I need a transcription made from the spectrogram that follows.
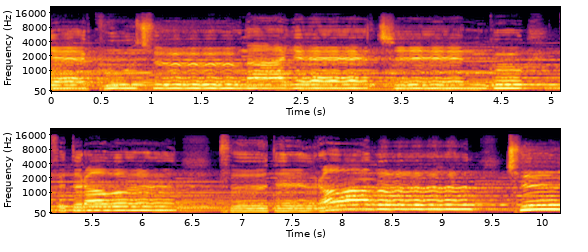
나의 구주 나의 친구 부드러운 부드러운 주.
